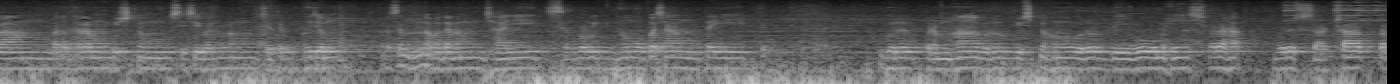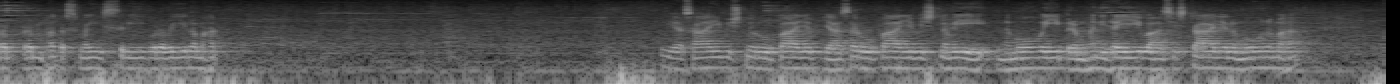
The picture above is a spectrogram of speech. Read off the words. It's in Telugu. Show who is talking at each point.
Speaker 1: शुक्लाम्बरधरं विष्णुं शिशिवर्णं चतुर्भुजं प्रसन्नवदनं ध्यायेत् सर्वविघ्नोपशान्तयेत्। गुरुर्ब्रह्मा गुरुर्विष्णुः गुरुर्देवो महेश्वरः गुरुः साक्षात् परब्रह्म तस्मै श्रीगुरवै नमः। व्यासाय विष्णुरूपाय व्यासरूपाय विष्णवे नमो वै ब्रह्मनिधये वासिष्ठाय नमो नमः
